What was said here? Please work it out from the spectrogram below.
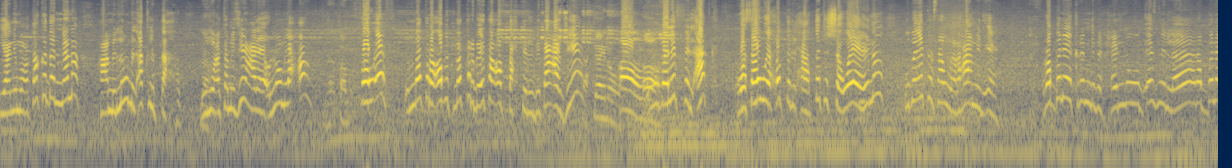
يعني معتقدة إن أنا هعمل لهم الأكل بتاعهم. نعم. ومعتمدين عليا أقول لهم لأ. لا طبعا. فوقفت النطره آه بتنطر بقيت أقف تحت البتاعة دي. تحتها نور آه وبلف الأكل وأسوي أحط حطيت الشواية هنا وبقيت أسوي هعمل إيه؟ ربنا يكرمني بالحلو وبإذن الله ربنا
